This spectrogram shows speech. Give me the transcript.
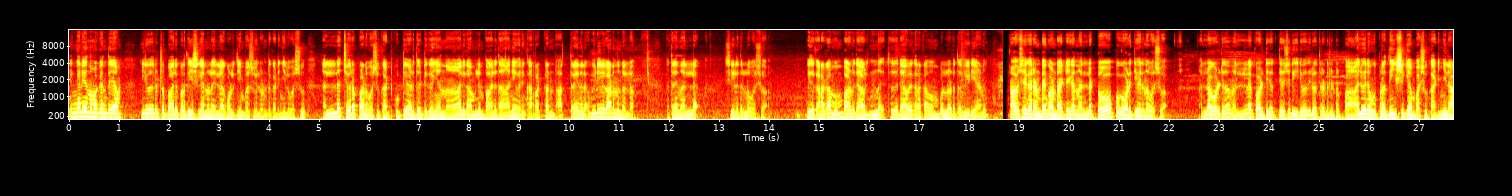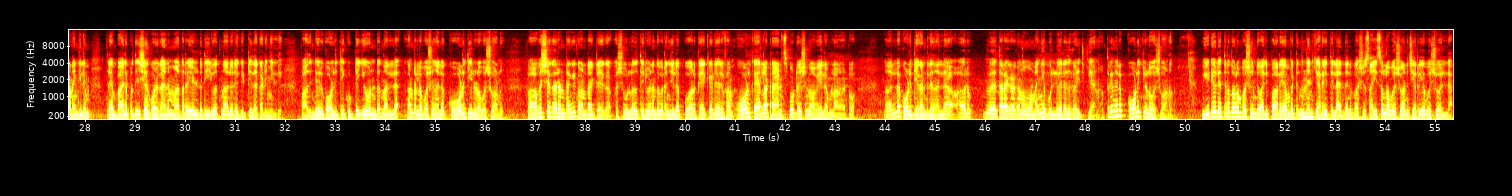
എങ്ങനെ നമുക്ക് എന്ത് ചെയ്യാം? ഇരുപത് ലിറ്റർ പാൽ പ്രതീക്ഷിക്കാനുള്ള എല്ലാ ക്വാളിറ്റിയും പശുവിലുണ്ട്. കടിഞ്ഞിൽ പശു. നല്ല ചുരപ്പാണ് പശു. കുട്ടി അടുത്ത് കെട്ടിക്കഴിഞ്ഞാൽ നാല് കമ്പിലും പാൽ താനേ വരും. കറക്കണ്ട. അത്രയും നല്ല വീഡിയോയിൽ കാണുന്നുണ്ടല്ലോ. അത്രയും നല്ല ശീലത്തിലുള്ള പശുവാണ് ഇത് കറക്കാൻ മുമ്പാണ്. രാവിലെ ഇന്ന് രാവിലെ കറക്കാൻ മുമ്പുള്ള അടുത്ത വീഡിയോ ആണ്. ആവശ്യക്കാരുണ്ടെങ്കിൽ കോൺടാക്ട് ചെയ്യുക. നല്ല ടോപ്പ് ക്വാളിറ്റി വരുന്ന പശുവാണ് നല്ല ക്വാളിറ്റി നല്ല ക്വാളിറ്റി അത്യാവശ്യം ഒരു ഇരുപത് ഇരുപത്തിരണ്ട് ലിറ്റർ പാൽ വരെ നമുക്ക് പ്രതീക്ഷിക്കാം. പശു കടിഞ്ഞിലാണെങ്കിലും ഇത്രയും പാൽ പ്രതീക്ഷിക്കാൻ കാരണം മദർ ഏൾഡ് ഒരു ഇരുപത്തിനാല് വരെ കിട്ടിയതാണ് കടിഞ്ഞിൽ. അപ്പോൾ അതിന്റെ ഒരു ക്വാളിറ്റി കുട്ടിക്ക് ഉണ്ട്. നല്ല കണ്ടല്ലോ പശു നല്ല ക്വാളിറ്റിയിലുള്ള പശുവാണ്. അപ്പോൾ ആവശ്യക്കാരുണ്ടെങ്കിൽ കോൺടാക്ട് ചെയ്യുക പശു ഉള്ളത് തിരുവനന്തപുരം ജില്ല പൂർ K K dairy farm. All Kerala ട്രാൻസ്പോർട്ടേഷനും available ആണ് കേട്ടോ. നല്ല ക്വാളിറ്റിയാണ് കണ്ടില്ലേ? നല്ല ഒരു തറയിൽ കിടക്കുന്ന ഉണങ്ങിയ പുല്ല് വരെ അത് കഴിക്കുകയാണ്. അത്രയും നല്ല ക്വാളിറ്റിയുള്ള പശുവാണ്. വീഡിയോയിൽ എത്രത്തോളം പശുവിന്റെ വലിപ്പം അറിയാൻ പറ്റുന്നതെന്ന് എനിക്കറിയത്തില്ല. എന്തായാലും പശു സൈസുള്ള പശുവാണ് ചെറിയ പശുവല്ല.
